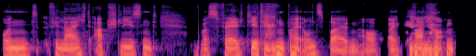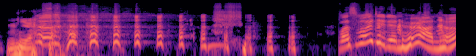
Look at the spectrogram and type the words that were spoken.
und vielleicht abschließend, was fällt dir denn bei uns beiden auf, bei Carla und mir? Was wollt ihr denn hören, hä?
